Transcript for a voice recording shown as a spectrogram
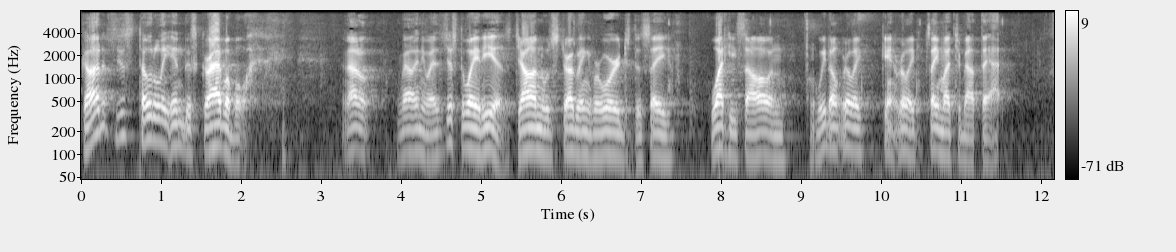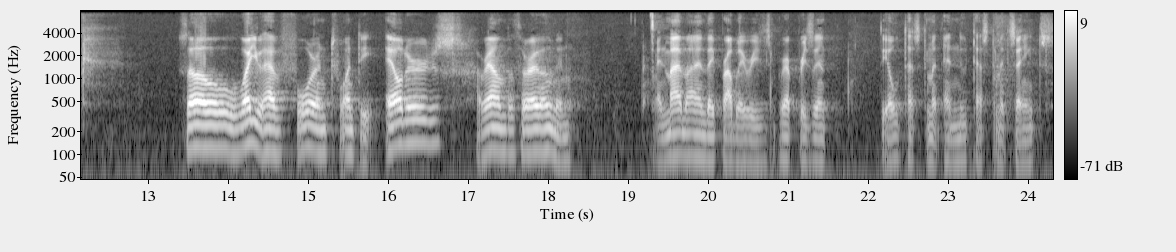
God is just totally indescribable. and I don't, well, anyway, it's just the way it is. John was struggling for words to say what he saw, and we don't really, can't really say much about that. So, well, you have four and twenty elders around the throne, and in my mind, they probably re- represent the Old Testament and New Testament saints.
